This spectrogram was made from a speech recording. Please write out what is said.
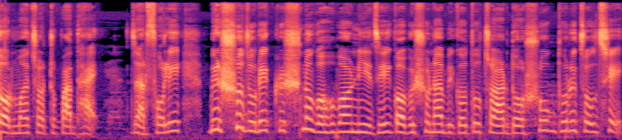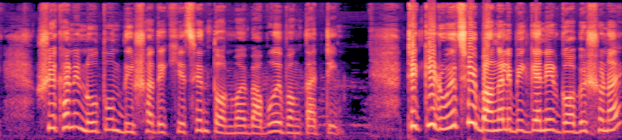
তন্ময় চট্টোপাধ্যায়। যার ফলে বিশ্বজুড়ে কৃষ্ণ গহ্বর নিয়ে যে গবেষণা বিগত চার দশক ধরে চলছে, সেখানে নতুন দিশা দেখিয়েছেন তন্ময় বাবু এবং তার টিম। ঠিক কি রয়েছে বাঙালি বিজ্ঞানীর গবেষণায়?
